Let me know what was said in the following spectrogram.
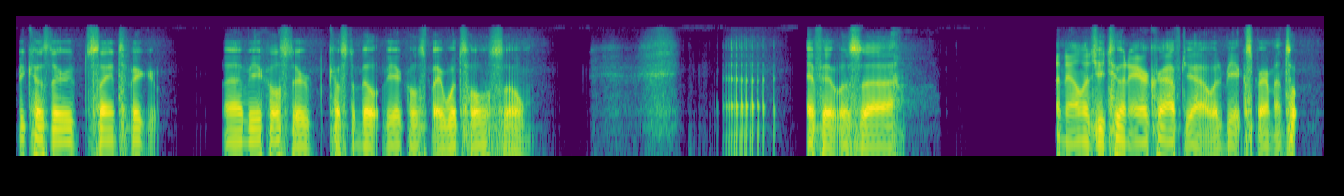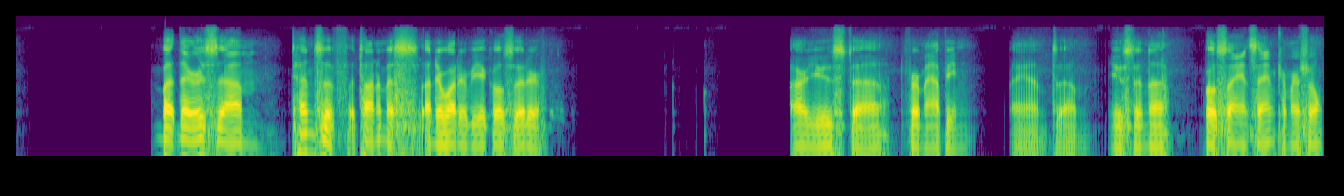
because they're scientific uh, vehicles, they're custom-built vehicles by Woods Hole, so uh, if it was uh, analogy to an aircraft, yeah, it would be experimental. But there's um, tons of autonomous underwater vehicles that are are used uh, for mapping and um, used in the both science and commercial.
